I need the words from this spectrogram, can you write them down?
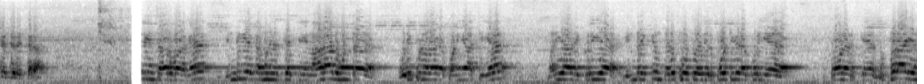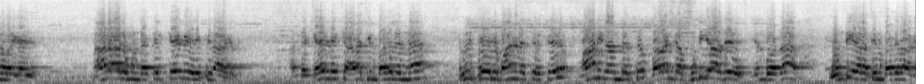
சென்றிருக்கிறார். சார்பாக இந்திய கம்யூனிஸ்ட் கட்சியின் நாடாளுமன்ற உறுப்பினராக பணியாற்றிய மரியாதைக்குரிய இன்றைக்கும் திருப்பூர் தொகுதியில் போட்டியிடக்கூடிய தோழர் கே. சுப்பராயன் அவர்கள் நாடாளுமன்றத்தில் கேள்வி எழுப்பினார்கள். அந்த கேள்விக்கு அரசின் பதில் என்ன? புதுச்சேரி மாநிலத்திற்கு மாநில அந்தஸ்து வழங்க முடியாது என்பதுதான் ஒன்றிய அரசின் பதிலாக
